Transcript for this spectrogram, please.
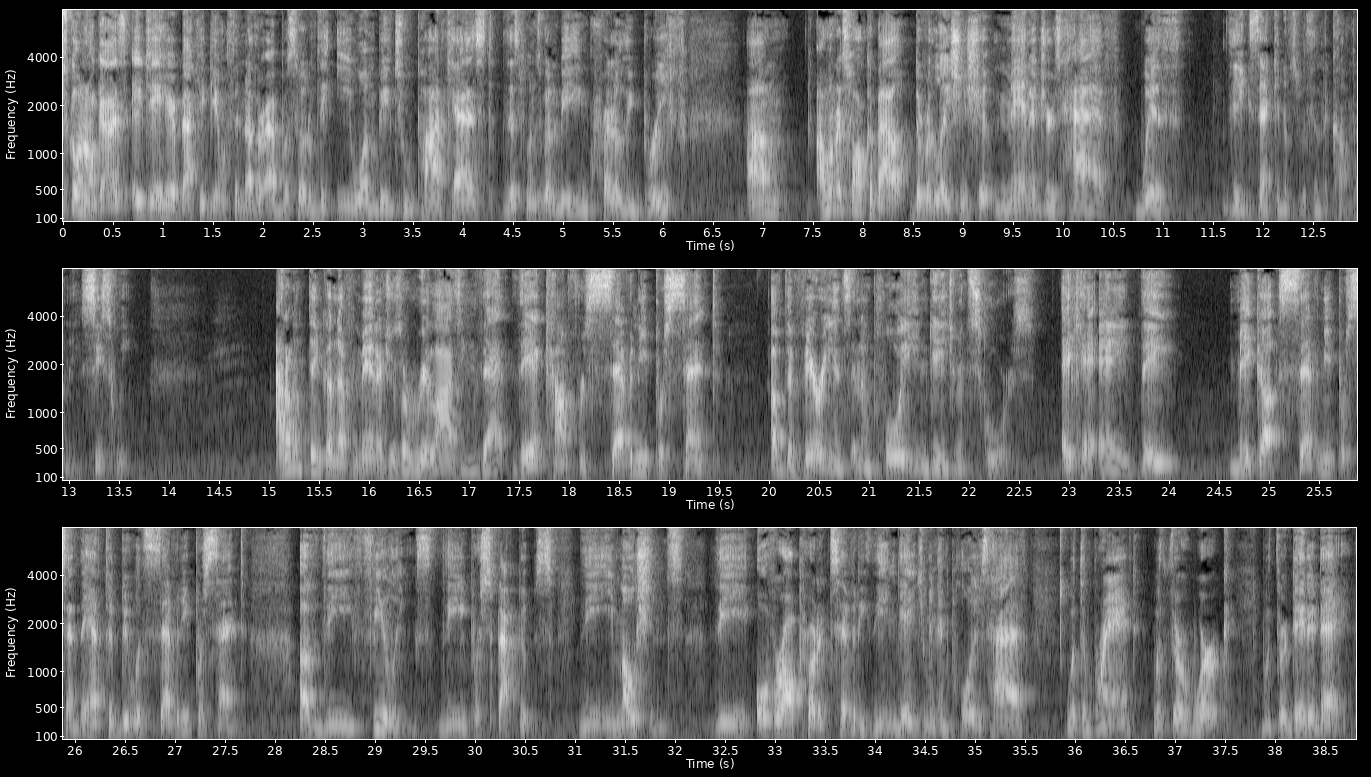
What's going on, guys? AJ here, back again with another episode of the E1B2 podcast. This one's going to be incredibly brief. Um, I want to talk about the relationship managers have with the executives within the company, C suite. I don't think enough managers are realizing that they account for 70% of the variance in employee engagement scores, aka, they make up 70%, they have to do with 70% of the feelings, the perspectives, the emotions, the overall productivity, the engagement employees have with the brand, with their work, with their day to day.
